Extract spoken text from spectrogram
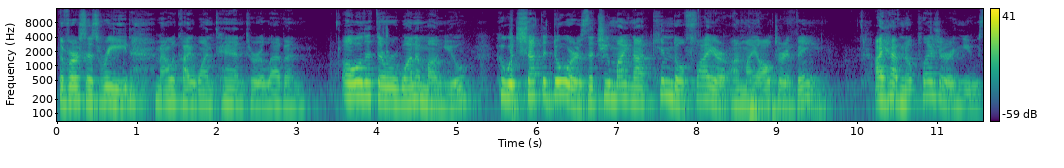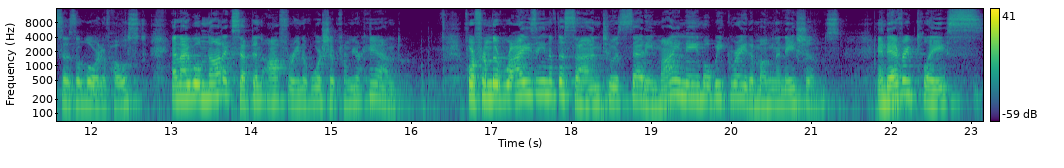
The verses read, Malachi 1:10 through 11, "Oh that there were one among you who would shut the doors that you might not kindle fire on my altar in vain." I have no pleasure in you, says the Lord of hosts, and I will not accept an offering of worship from your hand. For from the rising of the sun to its setting, my name will be great among the nations, and every place,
